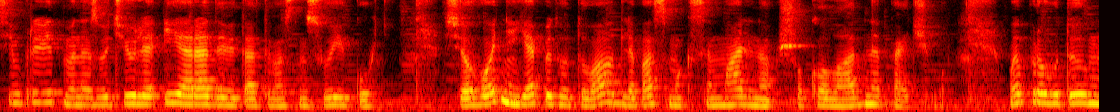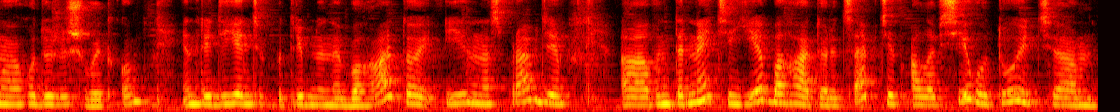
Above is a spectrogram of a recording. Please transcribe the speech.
Всім привіт! Мене звуть Юля і я рада вітати вас на своїй кухні. Сьогодні я підготувала для вас максимально шоколадне печиво. Ми приготуємо його дуже швидко. Інгредієнтів потрібно небагато, і насправді е, в інтернеті є багато рецептів, але всі готують е,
